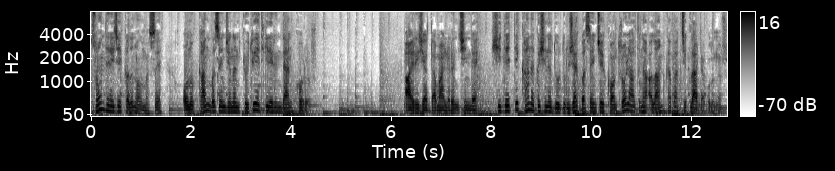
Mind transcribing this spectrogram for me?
son derece kalın olması onu kan basıncının kötü etkilerinden korur. Ayrıca damarların içinde şiddetli kan akışını durduracak basıncı kontrol altına alan kapakçıklar da bulunur.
